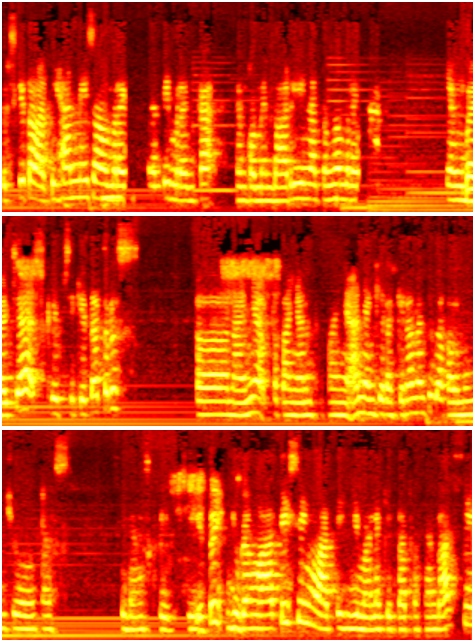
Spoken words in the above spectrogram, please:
terus kita latihan nih sama mereka nanti mereka yang komentarin atau enggak mereka yang baca skripsi kita terus uh, nanya pertanyaan-pertanyaan yang kira-kira nanti bakal muncul pas sidang skripsi itu juga ngelatih sih ngelatih gimana kita presentasi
